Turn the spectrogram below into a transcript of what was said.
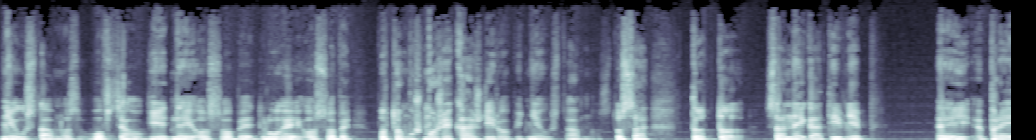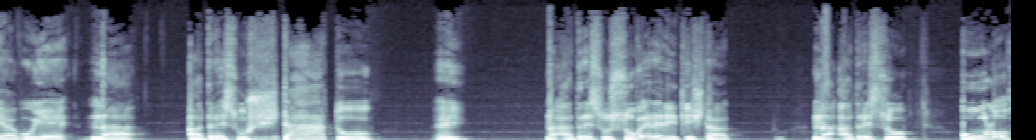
neústavnosť vo vzťahu k jednej osobe, druhej osobe, potom už môže každý robiť neústavnosť. To sa, toto sa negatívne hej, prejavuje na adresu štátu, hej, na adresu suverenity štátu, na adresu úloh,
